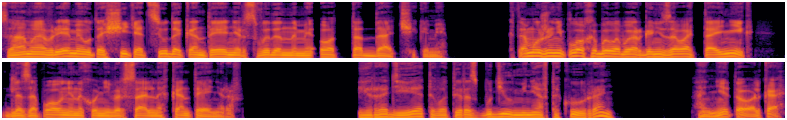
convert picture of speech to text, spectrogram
«Самое время утащить отсюда контейнер с выданными Отто датчиками. К тому же неплохо было бы организовать тайник для заполненных универсальных контейнеров». «И ради этого ты разбудил меня в такую рань?» «Не только.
